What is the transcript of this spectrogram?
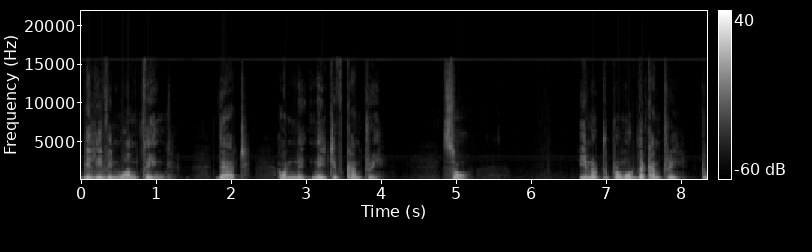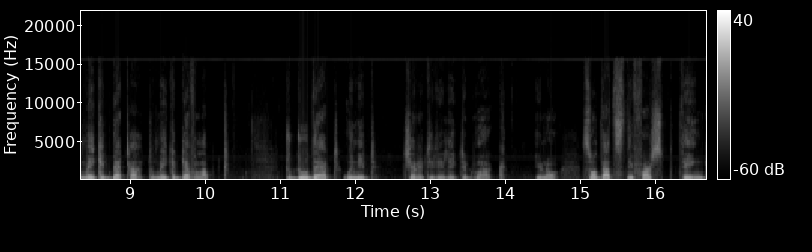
believe in one thing that our na native country. So, you know, to promote the country, to make it better, to make it developed. To do that, we need charity related work, you know. So that's the first thing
